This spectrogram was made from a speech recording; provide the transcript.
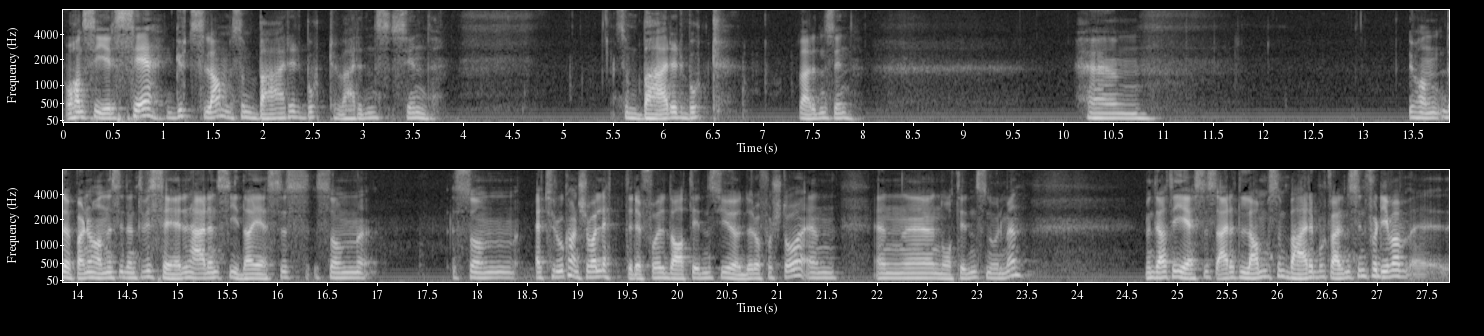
Og han sier, 'Se, Guds lam som bærer bort verdens synd'. Som bærer bort verdens synd. Um, Johan, døperen Johannes identifiserer her en side av Jesus som som jeg tror kanskje var lettere for datidens jøder å forstå enn en, uh, nåtidens nordmenn. Men det at Jesus er et lam som bærer bort verdens synd fordi var, eh,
